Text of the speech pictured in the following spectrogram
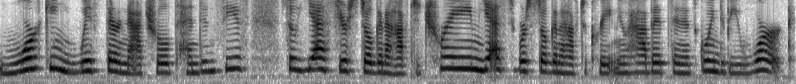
working with their natural tendencies. So, yes, you're still going to have to train. Yes, we're still going to have to create new habits, and it's going to be work,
